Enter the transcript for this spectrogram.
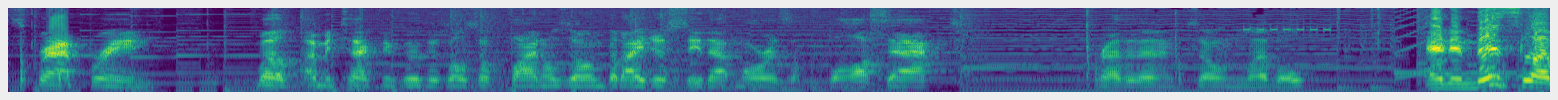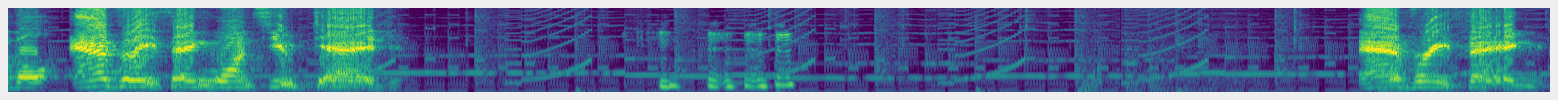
Scrap Brain. Well, I mean, technically there's also Final Zone, but I just see that more as a boss act rather than its own level. And in this level, everything wants you dead! everything!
